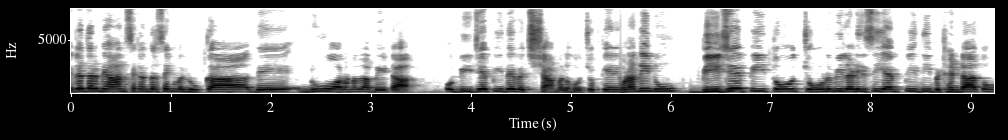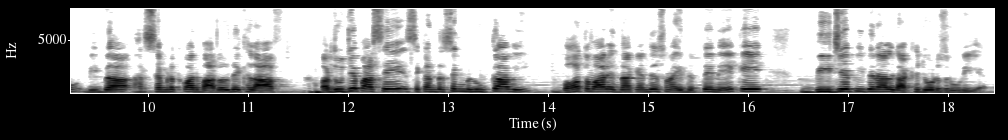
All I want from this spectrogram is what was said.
ਇਹਦੇ ਦਰਮਿਆਨ ਸਿਕੰਦਰ ਸਿੰਘ ਮਲੂਕਾ ਦੇ ਨੂੰ ਔਰ ਉਹਨਾਂ ਦਾ ਬੇਟਾ, ਉਹ ਬੀਜੇਪੀ ਦੇ ਵਿੱਚ ਸ਼ਾਮਲ ਹੋ ਚੁੱਕੇ ਨੇ। ਉਹਨਾਂ ਦੀ ਨੂੰ ਬੀਜੇਪੀ ਤੋਂ ਚੋਣ ਵੀ ਲੜੀ ਸੀ ਐਮਪੀ ਦੀ ਬਠਿੰਡਾ ਤੋਂ। ਬੀਬਾ ਹਰਸਿਮਰਤ ਕੌਰ ਬਾਦਲ ਦੇ ਖਿਲਾਫ ਔਰ ਦੂਜੇ ਪਾਸੇ ਸਿਕੰਦਰ ਸਿੰਘ ਮਲੂਕਾ ਵੀ ਬਹੁਤ ਵਾਰ ਇਦਾਂ ਕਹਿੰਦੇ ਸੁਣਾਈ ਦਿੱਤੇ ਨੇ ਕਿ ਬੀਜੇਪੀ ਦੇ ਨਾਲ ਗੱਠਜੋੜ ਜ਼ਰੂਰੀ ਹੈ।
